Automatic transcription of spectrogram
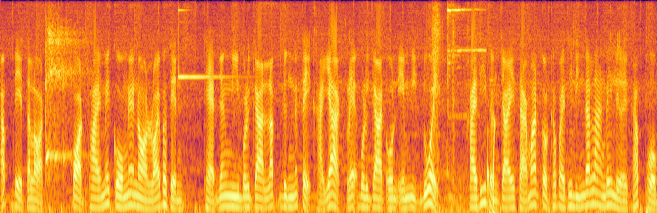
อัปเดตตลอด ปลอดภัยไม่โกงแน่นอน 100%แถมยังมีบริการรับดึงนักเตะขายยาก และบริการโอนเอ็มอีกด้วย ใครที่สนใจสามารถกดเข้าไปที่ลิงก์ด้านล่างได้เลยครับผม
